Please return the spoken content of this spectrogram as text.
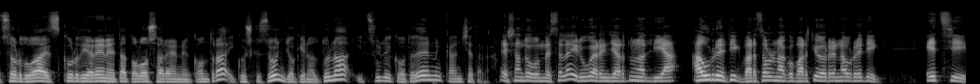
itzordua eskurdiaren eta tolosaren kontra, ikuskizun, jokin altuna, itzuliko den kantxetara. Esan dugun bezala, irugarren jardunaldia aurretik, Bartzelonako partidu horren aurretik, etzi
